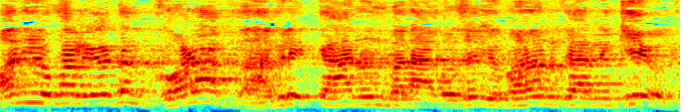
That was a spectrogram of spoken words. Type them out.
अनि यो खालको एकदम कडा हामीले कानुन बनाएको छ। यो बनाउनु कारण के हो त?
